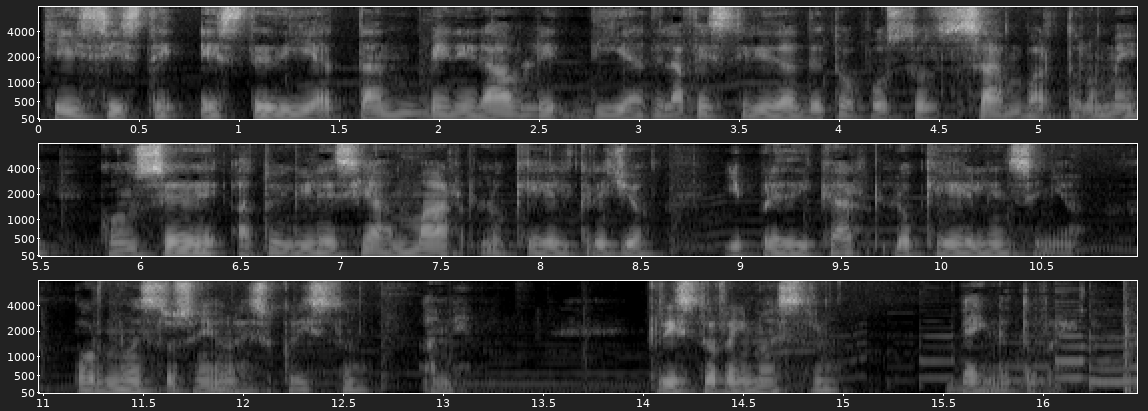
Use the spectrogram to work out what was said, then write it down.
que hiciste este día tan venerable día de la festividad de tu apóstol San Bartolomé, concede a tu iglesia amar lo que él creyó y predicar lo que él enseñó. Por nuestro Señor Jesucristo. Amén. Cristo Rey nuestro, venga tu reino.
